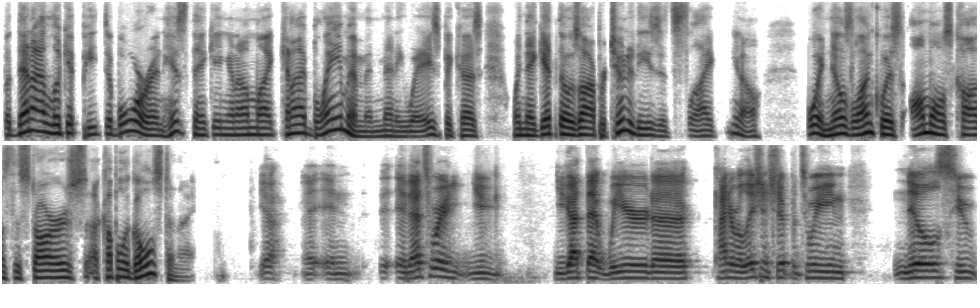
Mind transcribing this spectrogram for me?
But then I look at Pete DeBoer and his thinking, and I'm like, can I blame him in many ways? Because when they get those opportunities, it's like, you know, boy, Nils Lundkvist almost caused the Stars a couple of goals tonight. Yeah. And, and that's where you you got that weird uh, kind of relationship between Nils, who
